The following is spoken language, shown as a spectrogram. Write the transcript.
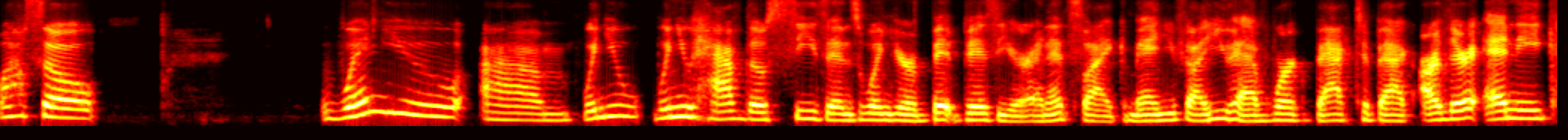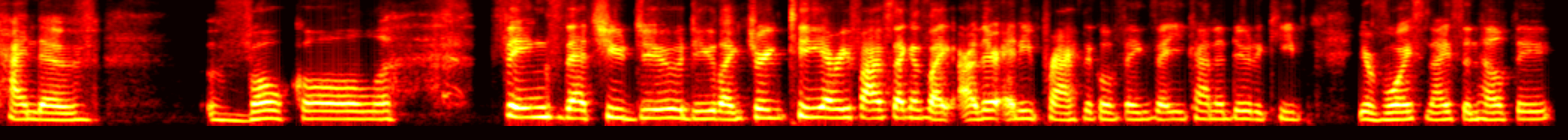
Wow. So when you um when you when you have those seasons when you're a bit busier and it's like man you feel like you have work back to back are there any kind of vocal things that you do? Do you like drink tea every five seconds? Like are there any practical things that you kind of do to keep your voice nice and healthy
